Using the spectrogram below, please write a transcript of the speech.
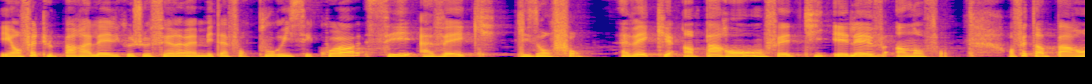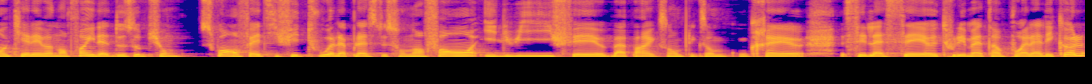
Et en fait, le parallèle que je veux faire, la métaphore pourrie, c'est quoi? C'est avec les enfants avec un parent en fait qui élève un enfant. En fait, un parent qui élève un enfant, il a deux options. Soit en fait, il fait tout à la place de son enfant, il lui fait, bah, par exemple, exemple concret, euh, ses lacets euh, tous les matins pour aller à l'école.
